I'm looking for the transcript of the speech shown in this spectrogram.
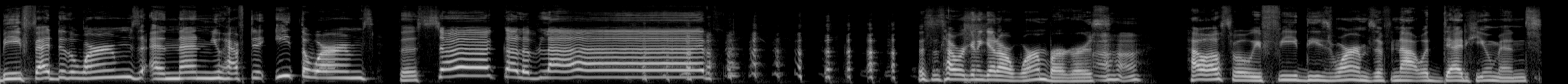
Be fed to the worms, and then you have to eat the worms. The circle of life. this is how we're going to get our worm burgers. Uh-huh. How else will we feed these worms if not with dead humans?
